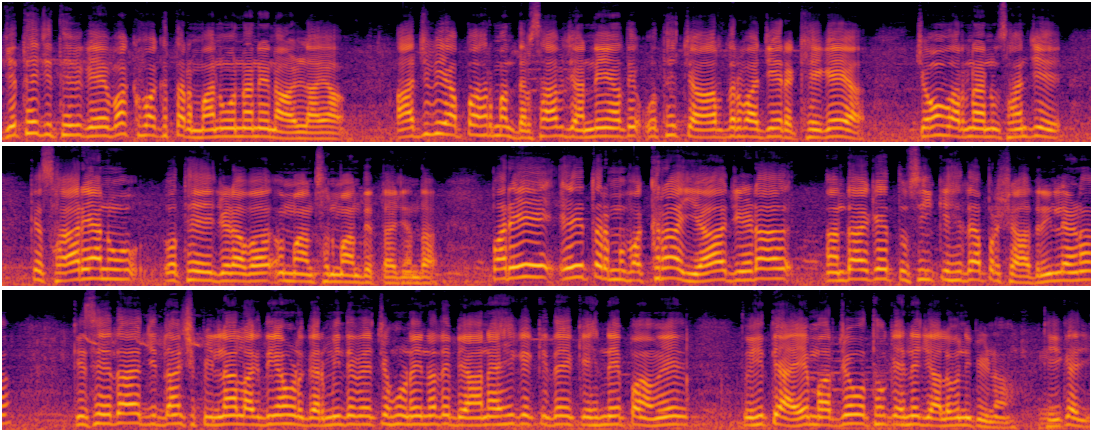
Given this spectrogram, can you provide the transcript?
ਜਿੱਥੇ ਜਿੱਥੇ ਵੀ ਗਏ ਵੱਖ-ਵੱਖ ਧਰਮਾਂ ਨੂੰ ਉਹਨਾਂ ਨੇ ਨਾਲ ਲਾਇਆ। ਅੱਜ ਵੀ ਆਪਾਂ ਹਰਮੰਦਰ ਸਾਹਿਬ ਜਾਂਦੇ ਆ ਤੇ ਉੱਥੇ ਚਾਰ ਦਰਵਾਜ਼ੇ ਰੱਖੇ ਗਏ ਆ। ਚੌਂ ਵਰਨਾਂ ਨੂੰ ਸਾਂਝੇ ਕਿ ਸਾਰਿਆਂ ਨੂੰ ਉੱਥੇ ਜਿਹੜਾ ਵਾ ਮਾਨ ਸਨਮਾਨ ਦਿੱਤਾ ਜਾਂਦਾ। ਪਰ ਇਹ ਇਹ ਧਰਮ ਵੱਖਰਾ ਹੀ ਆ, ਜਿਹੜਾ ਆਂਦਾ ਕਿ ਤੁਸੀਂ ਕਿਸੇ ਦਾ ਪ੍ਰਸ਼ਾਦ ਨਹੀਂ ਲੈਣਾ, ਕਿਸੇ ਦਾ ਜਿੱਦਾਂ ਛਪੀਲਾਂ ਲੱਗਦੀਆਂ ਹੁਣ ਗਰਮੀ ਦੇ ਵਿੱਚ, ਹੁਣ ਇਹਨਾਂ ਦੇ ਬਿਆਨ ਇਹ ਕਿ ਕਿਤੇ ਕਿਸੇ ਨੇ ਭਾਵੇਂ ਤੁਸੀਂ ਧਿਆਏ ਮਰ ਜਾਓ, ਉੱਥੋਂ ਕਿਸੇ ਨੇ ਜਲ ਵੀ ਨਹੀਂ ਪੀਣਾ। ਠੀਕ ਹੈ ਜੀ।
